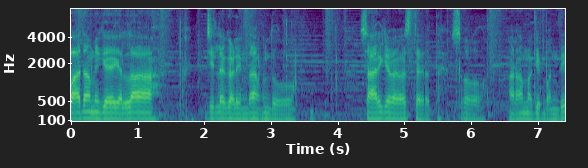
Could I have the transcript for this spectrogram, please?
ಬಾದಾಮಿಗೆ ಎಲ್ಲ ಜಿಲ್ಲೆಗಳಿಂದ ಒಂದು ಸಾರಿಗೆ ವ್ಯವಸ್ಥೆ ಇರುತ್ತೆ. ಸೊ ಆರಾಮಾಗಿ ಬಂದು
